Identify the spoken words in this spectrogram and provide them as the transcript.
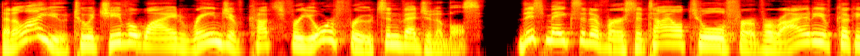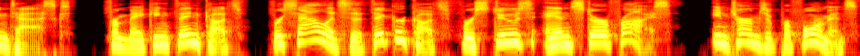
that allow you to achieve a wide range of cuts for your fruits and vegetables. This makes it a versatile tool for a variety of cooking tasks, from making thin cuts for salads to thicker cuts for stews and stir fries. In terms of performance,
